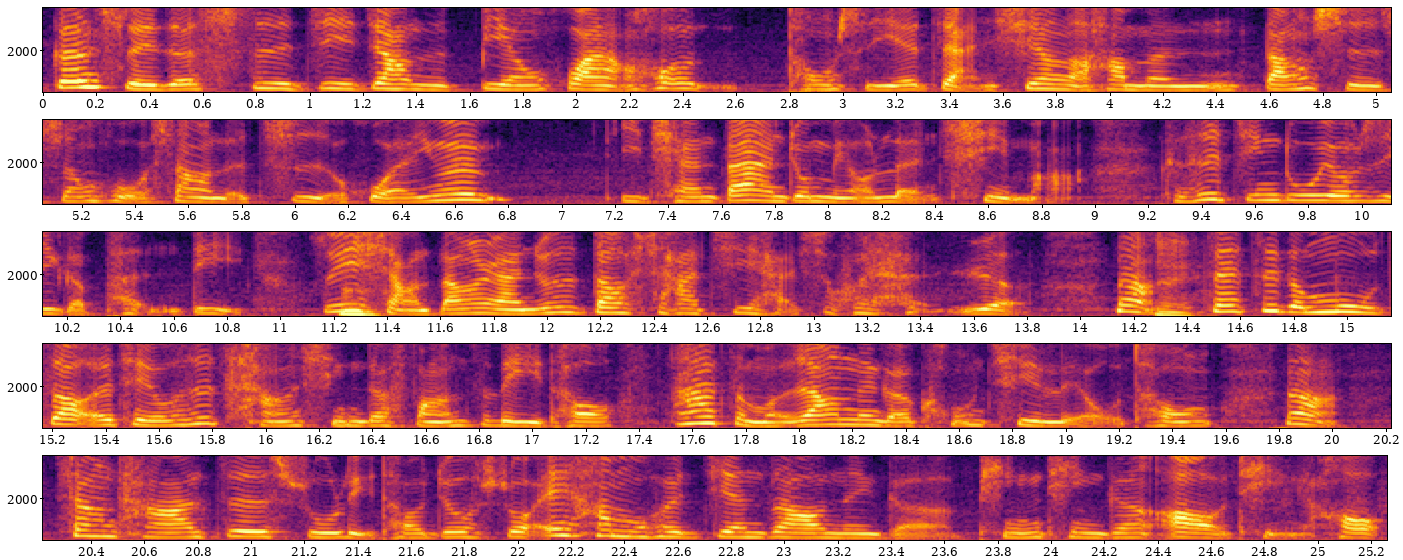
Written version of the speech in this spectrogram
跟随着四季这样子变换，然后同时也展现了他们当时生活上的智慧，因为。以前当然就没有冷气嘛，可是京都又是一个盆地，所以想当然就是到夏季还是会很热。那在这个木造而且又是长形的房子里头，它怎么让那个空气流通？那像他这书里头就说，哎，他们会建造那个平亭跟奥亭，然后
